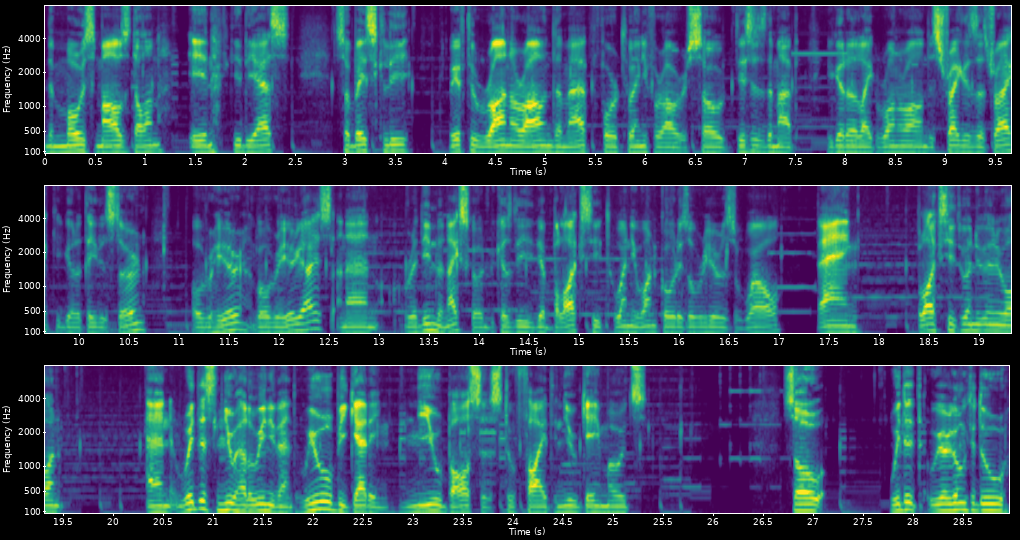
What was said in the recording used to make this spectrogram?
the most miles done in TDS. So basically, we have to run around the map for 24 hours. So this is the map. You gotta like run around this track. This is the track. You gotta take this turn over here. Go over here, guys, and then redeem the next code because the the Bloxy 21 code is over here as well. Bang, Bloxy 2021. And with this new Halloween event, we will be getting new bosses to fight, new game modes. So, we did. We are going to do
